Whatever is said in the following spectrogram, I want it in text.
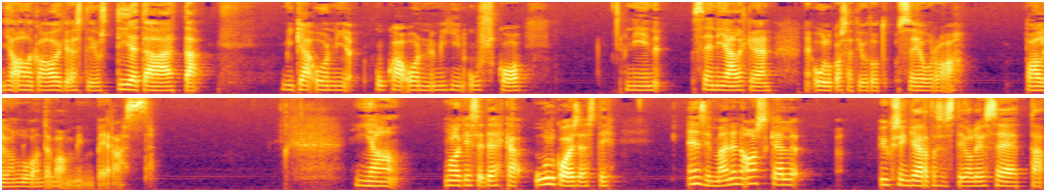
ja alkaa oikeasti just tietää, että mikä on ja kuka on, mihin uskoo, niin sen jälkeen ne ulkoiset jutut seuraa paljon luontevammin perässä. Ja mullakin sitten ehkä ulkoisesti ensimmäinen askel yksinkertaisesti oli se, että,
